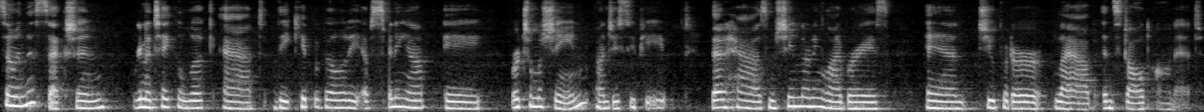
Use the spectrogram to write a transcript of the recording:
So in this section, we're going to take a look at the capability of spinning up a virtual machine on GCP that has machine learning libraries and Jupyter Lab installed on it.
